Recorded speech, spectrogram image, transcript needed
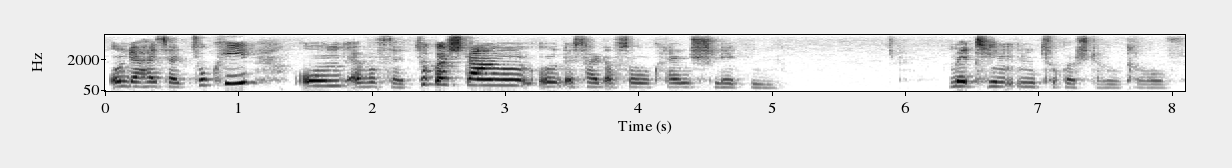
Und er heißt halt Zucki. Und er wirft halt Zuckerstangen und ist halt auf so einem kleinen Schlitten mit hinten Zuckerstangen drauf.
